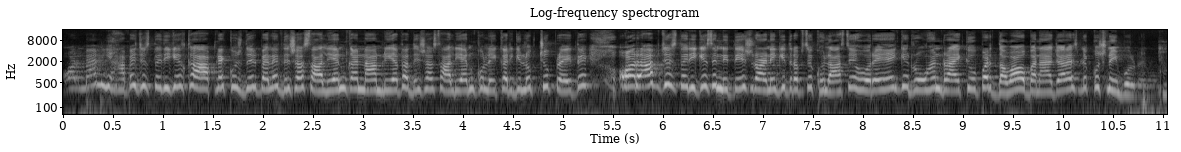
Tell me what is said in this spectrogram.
और मैम, यहाँ पे जिस तरीके का आपने कुछ देर पहले दिशा सालियन का नाम लिया था, दिशा सालियन को लेकर ये लोग चुप रहे थे। और अब जिस तरीके से नितेश राणे की तरफ़ से खुलासे हो रहे हैं कि रोहन राय के ऊपर दबाव बनाया जा रहा है, इसलिए कुछ नहीं बोल रहे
